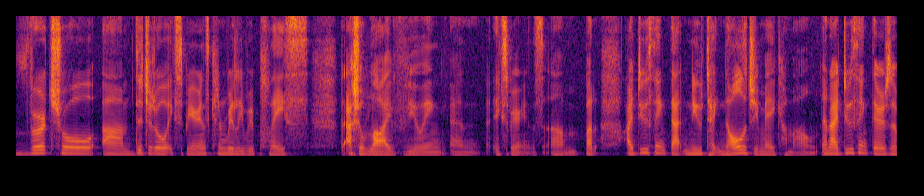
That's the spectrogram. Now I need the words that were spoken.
virtual um, digital experience can really replace the actual live viewing and experience. Um, but I do think that new technology may come out, and I do think there's a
